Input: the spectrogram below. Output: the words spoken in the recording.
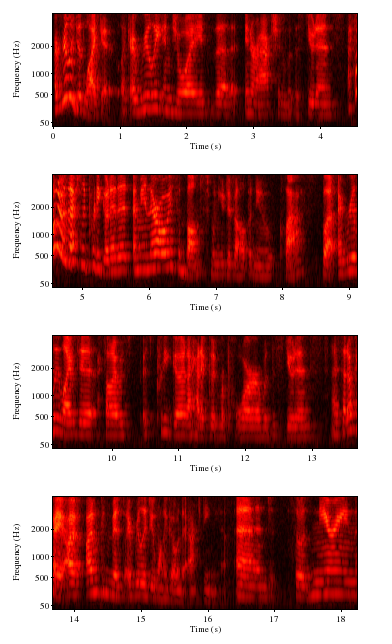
I really did like it. Like, I really enjoyed the interaction with the students. I thought I was actually pretty good at it. I mean, there are always some bumps when you develop a new class, but I really liked it. I thought I was, it was pretty good. I had a good rapport with the students. And I said, Okay, I, I'm convinced I really do want to go into academia. And so nearing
